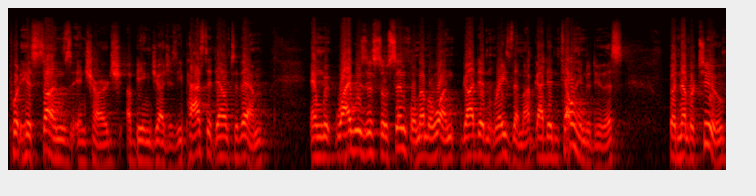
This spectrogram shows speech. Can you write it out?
put his sons in charge of being judges. He passed it down to them and why was this so sinful? Number one, God didn't raise them up. God didn't tell him to do this. But number two,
